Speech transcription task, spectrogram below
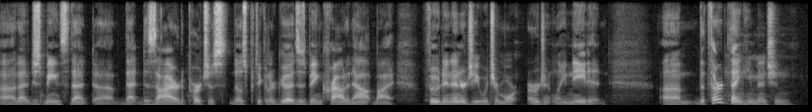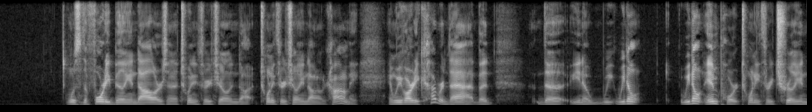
Uh, that just means that uh, that desire to purchase those particular goods is being crowded out by food and energy, which are more urgently needed. Um, the third thing he mentioned was the $40 billion in a $23 trillion, $23 trillion economy. And we've already covered that, but the, you know, we, we don't, we don't import $23 trillion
